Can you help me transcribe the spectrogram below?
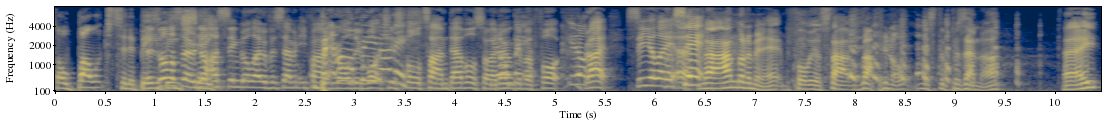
So bollocks to the BBC. There's also not a single over 75 year old who watches honest. full time Devil, so I You know, don't give a fuck. you know- right, see you later. That's it. Now, hang on a minute before we start wrapping up, Mr. Presenter. Hey.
